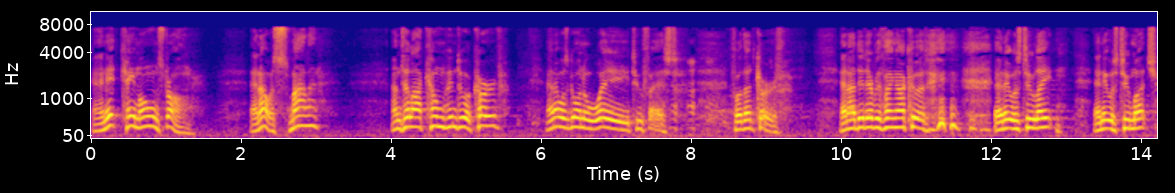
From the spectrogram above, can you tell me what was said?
and it came on strong, and I was smiling until I come into a curve, and I was going way too fast for that curve, and I did everything I could, and it was too late, and it was too much,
